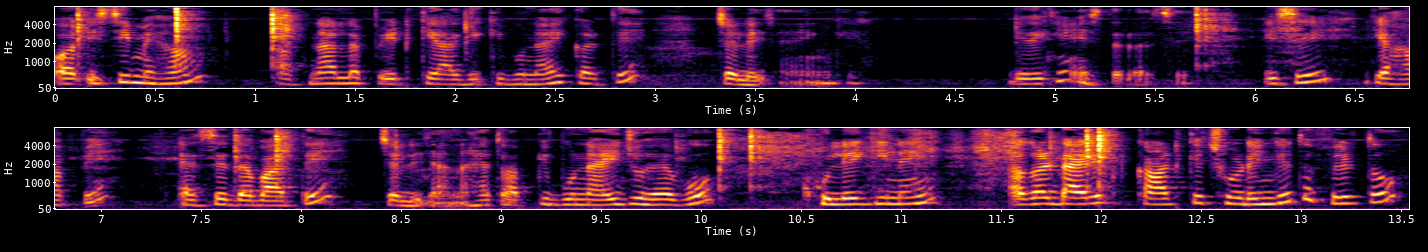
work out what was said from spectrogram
और इसी में हम अपना लपेट के आगे की बुनाई करते चले जाएँगे। ये देखें इस तरह से। इसे यहाँ पे ऐसे दबाते चले जाना है। तो आपकी बुनाई जो है वो खुलेगी नहीं। अगर डायरेक्ट काट के छोड़ेंगे तो फिर तो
